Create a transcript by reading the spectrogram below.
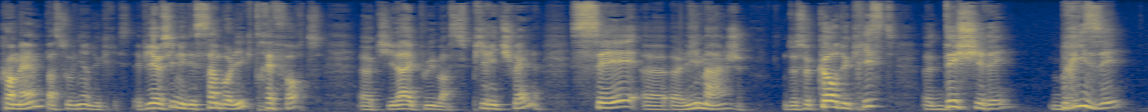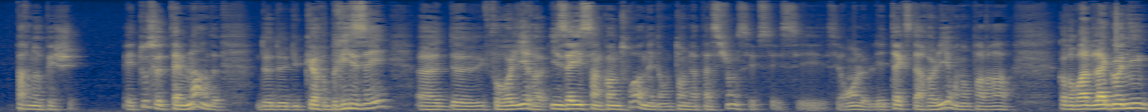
quand même par souvenir du Christ. Et puis il y a aussi une idée symbolique très forte, qui là est plus bah, spirituelle, c'est l'image de ce corps du Christ déchiré, brisé par nos péchés. Et tout ce thème-là du cœur brisé, euh, il faut relire Isaïe 53, on est dans le temps de la Passion, c'est vraiment les textes à relire, on en parlera quand on parlera de l'agonie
